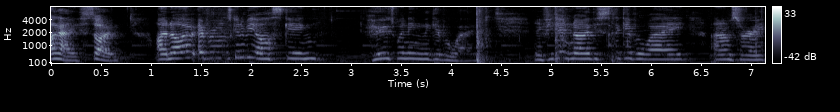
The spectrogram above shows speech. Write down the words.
Okay, so I know everyone's going to be asking who's winning the giveaway. And if you didn't know, this is the giveaway, and I'm sorry,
